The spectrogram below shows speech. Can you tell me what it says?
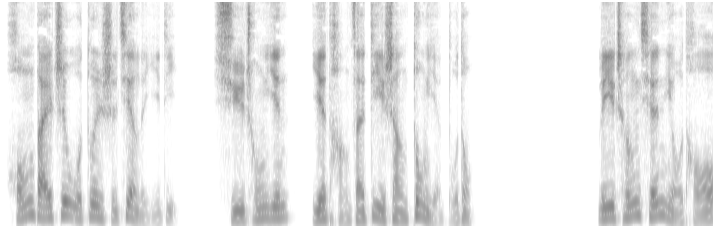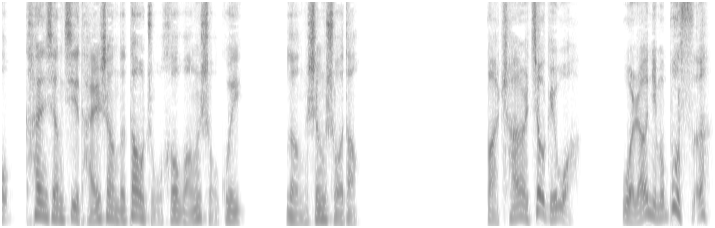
红白之物顿时溅了一地，许重音也躺在地上动也不动。李承前扭头看向祭台上的道主和王守圭，冷声说道：“把婵儿交给我，我饶你们不死。”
